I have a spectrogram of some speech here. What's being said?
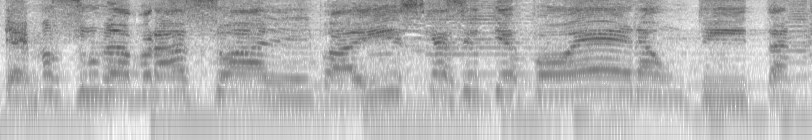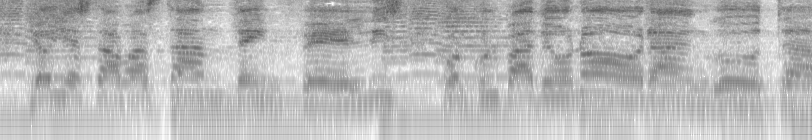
Demos un abrazo al país que hace tiempo era un titán y hoy está bastante infeliz por culpa de un orangután.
